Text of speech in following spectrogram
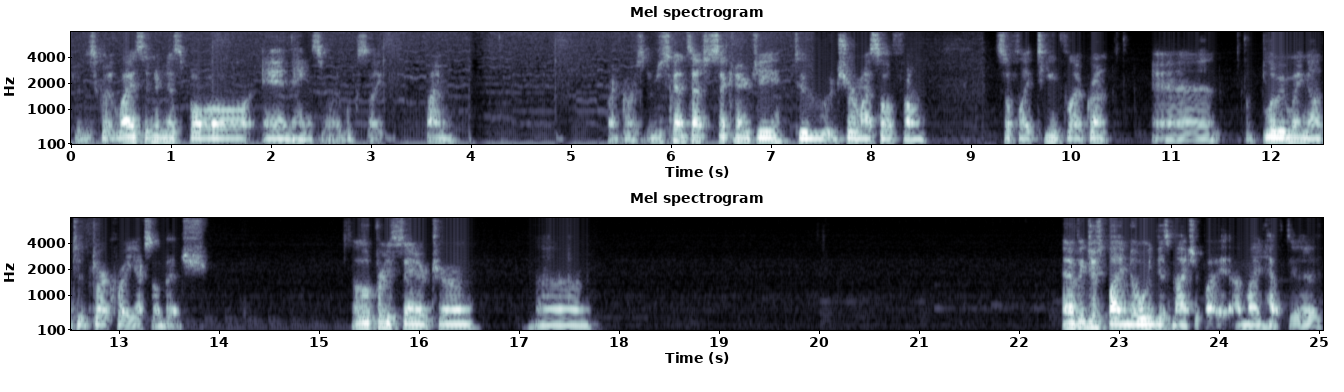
Okay, discard Lysandre, Nest Ball, and Hailstorm, it looks like. Fine. Fine cards. I'm just gonna attach a second energy to ensure myself from stuff like Team Flare Grunt and Bluey Wing onto Darkrai EX on bench. That was a pretty standard turn. Um, And I think just by knowing this matchup, I, I might have to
